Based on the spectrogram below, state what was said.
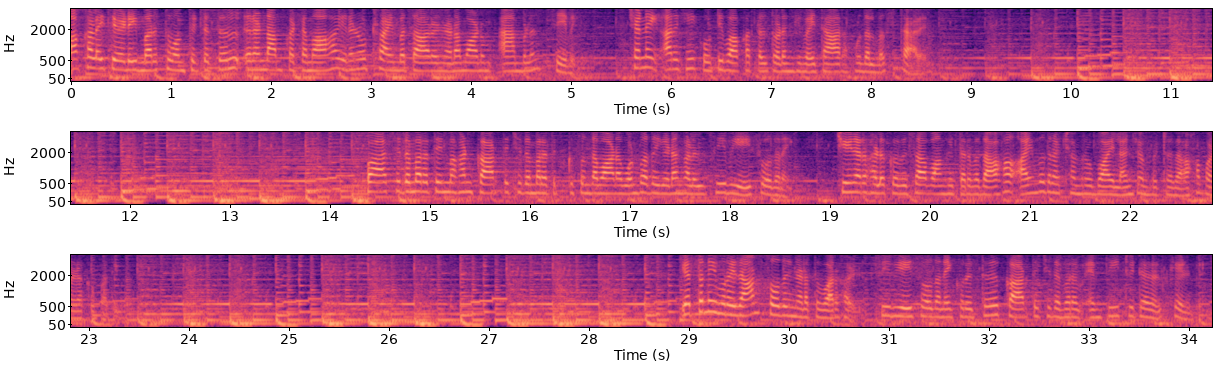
மக்களை தேடி மருத்துவம் திட்டத்தில் இரண்டாம் கட்டமாக இருநூற்று ஐம்பத்தி ஆறு நடமாடும் ஆம்புலன்ஸ் சேவை. சென்னை அருகே கொட்டிவாக்கத்தில் தொடங்கி வைத்தார் முதல்வர் ஸ்டாலின். ப. சிதம்பரத்தின் மகன் கார்த்தி சிதம்பரத்திற்கு சொந்தமான ஒன்பது இடங்களில் சிபிஐ சோதனை. சீனர்களுக்கு விசா வாங்கித் தருவதாக ஐம்பது லட்சம் ரூபாய் லஞ்சம் பெற்றதாக வழக்கு பதிவு. எத்தனை முறைதான் சோதனை நடத்துவார்கள்? சிபிஐ சோதனை குறித்து கார்த்தி சிதம்பரம் எம்பி ட்விட்டரில் கேள்வி.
